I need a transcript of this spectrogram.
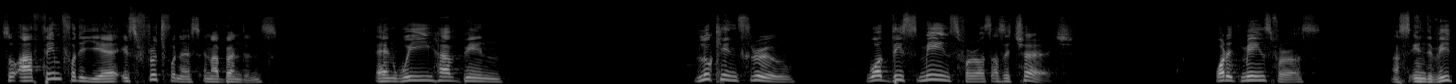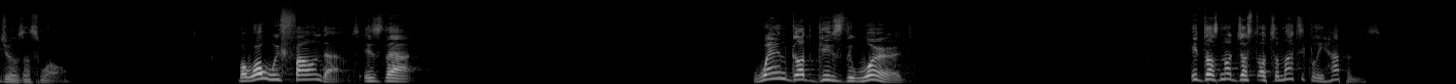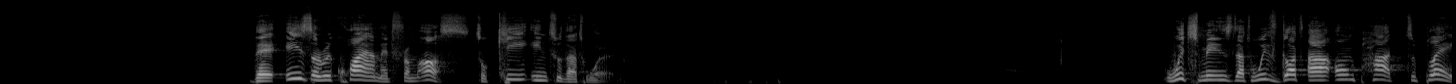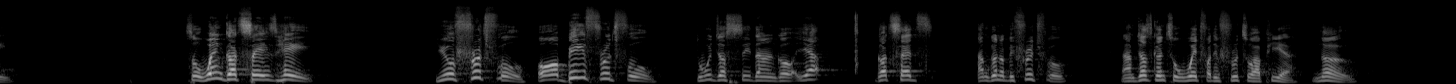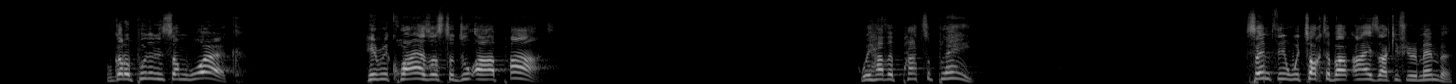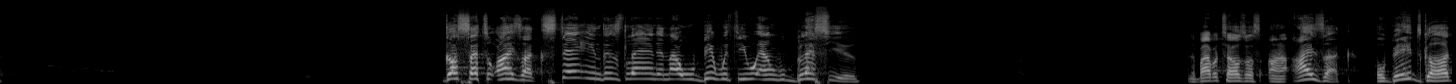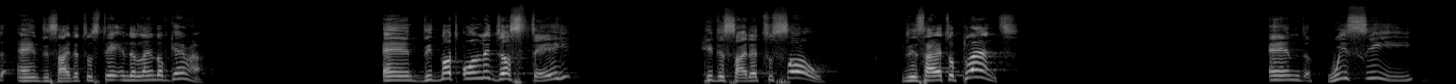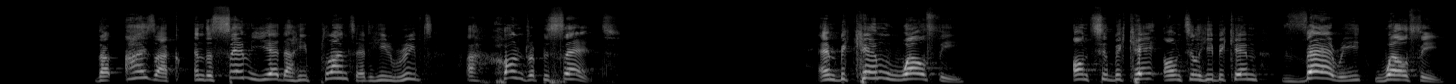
So, our theme for the year is fruitfulness and abundance. And we have been looking through what this means for us as a church, what it means for us as individuals as well. But what we found out is that when God gives the word, it does not just automatically happens. There is a requirement from us to key into that word. Which means that we've got our own part to play. So when God says, hey, you're fruitful or be fruitful, do we just sit down and go, yeah, God says, I'm going to be fruitful and I'm just going to wait for the fruit to appear? No. We've got to put in some work. He requires us to do our part. We have a part to play. Same thing we talked about Isaac, if you remember. God said to Isaac, Stay in this land and I will be with you and will bless you. The Bible tells us uh, Isaac obeyed God and decided to stay in the land of Gerar. And did not only just stay, he decided to sow, he decided to plant. And we see that Isaac, in the same year that he planted, he reaped a hundred percent and became wealthy until, became, until he became very wealthy.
